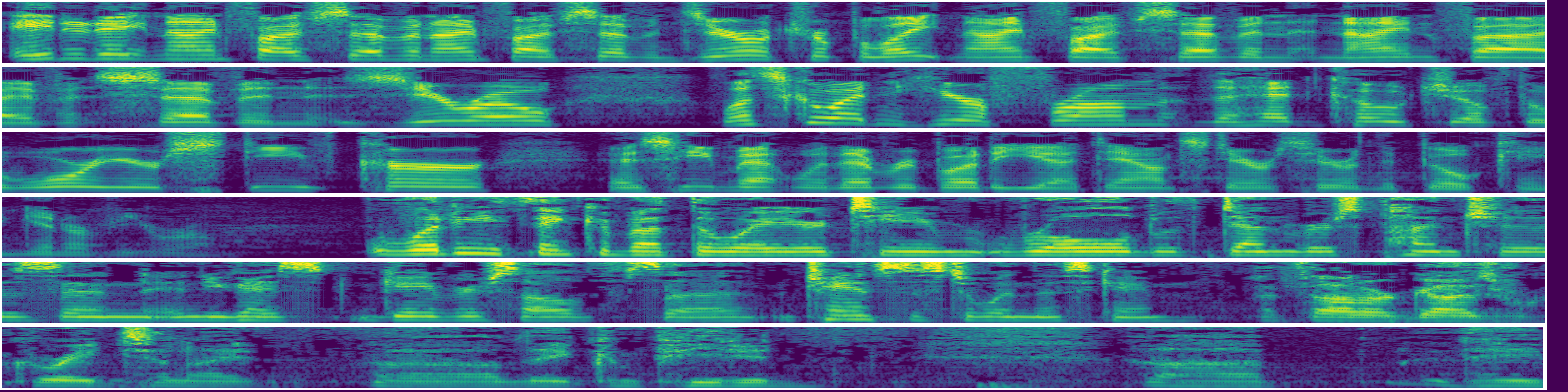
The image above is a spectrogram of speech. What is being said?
888 957 9570, 888 957 9570. Let's go ahead and hear from the head coach of the Warriors, Steve Kerr, as he met with everybody uh, downstairs here in the Bill King interview room. What do you think about the way your team rolled with Denver's punches and, and you guys gave yourselves uh, chances to win this game? I thought our guys were great tonight. Uh, they competed. Uh, they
